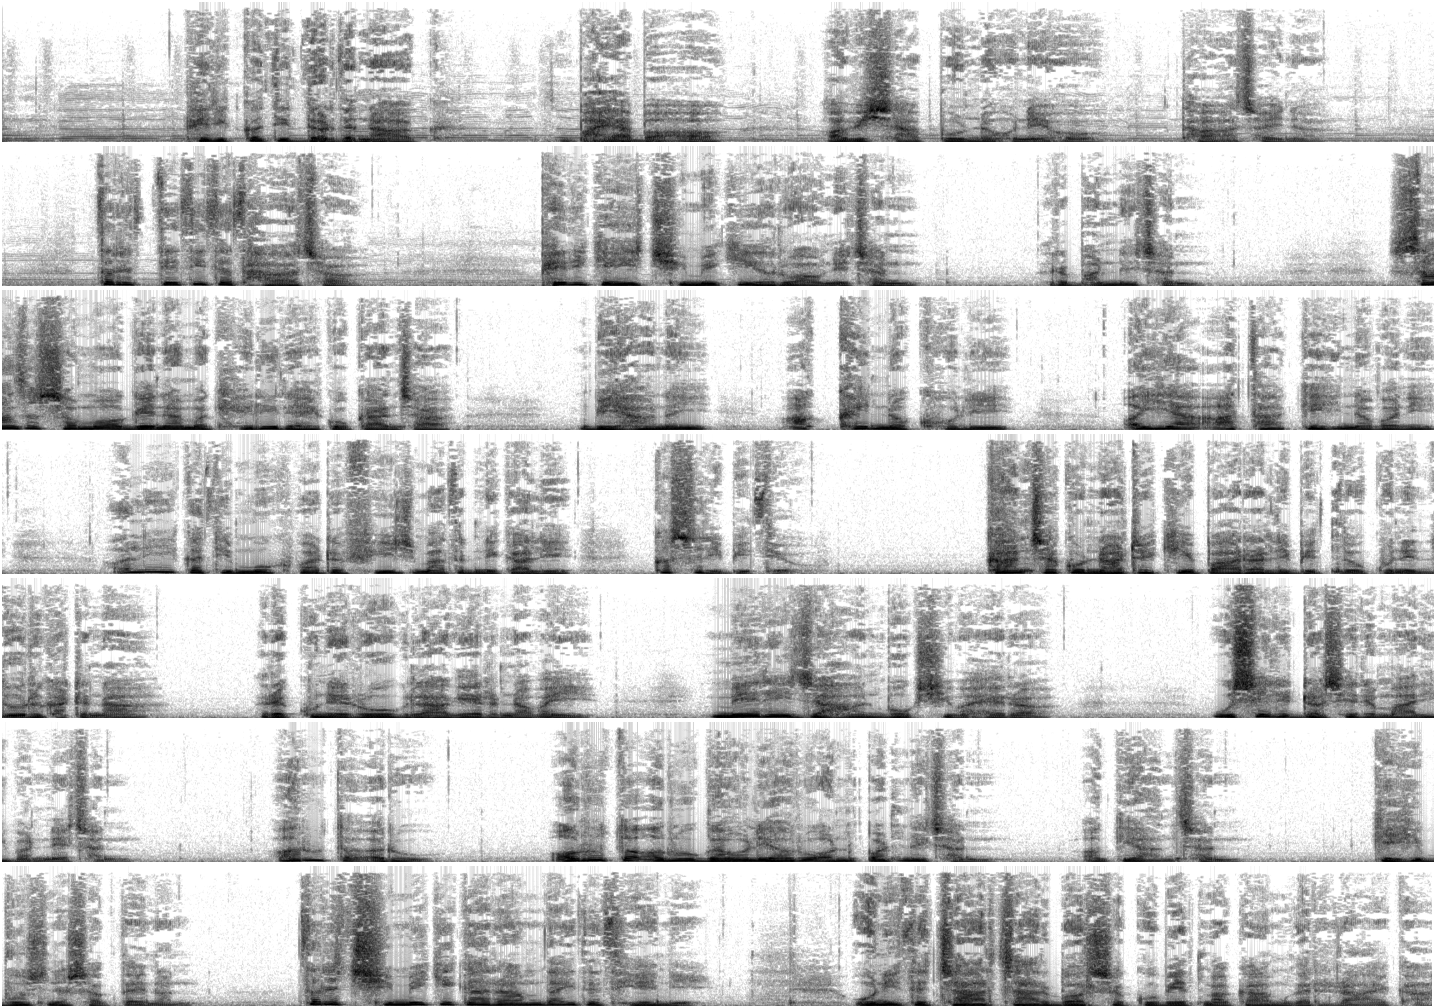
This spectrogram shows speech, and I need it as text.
फेरि कति दर्दनाक भयावह अभिशापपूर्ण हुने हो थाहा छैन। तर त्यति त थाहा छ। फेरि केही छिमेकीहरू आउनेछन् र भन्नेछन् साँझसम्म अगेनामा खेलिरहेको कान्छा बिहानै आँखै नखोली ऐया आथा केही नभनी अलिकति मुखबाट फिज मात्र निकाली कसरी बित्यो? कान्छाको नाटकीय पाराले बित्नु कुनै दुर्घटना र कुनै रोग लागेर नभई मेरै जहान बोक्सी भएर उसैले डसेर मारी भन्ने छन्। अरू त अरू अरू त अरू गाउँलेहरू अनपढ नै छन् अज्ञान छन् केही बुझ्न सक्दैनन्। तर छिमेकीका रामदाई त थिए नि। उनी त चार चार वर्ष कुवेतमा काम गरेर आएका।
